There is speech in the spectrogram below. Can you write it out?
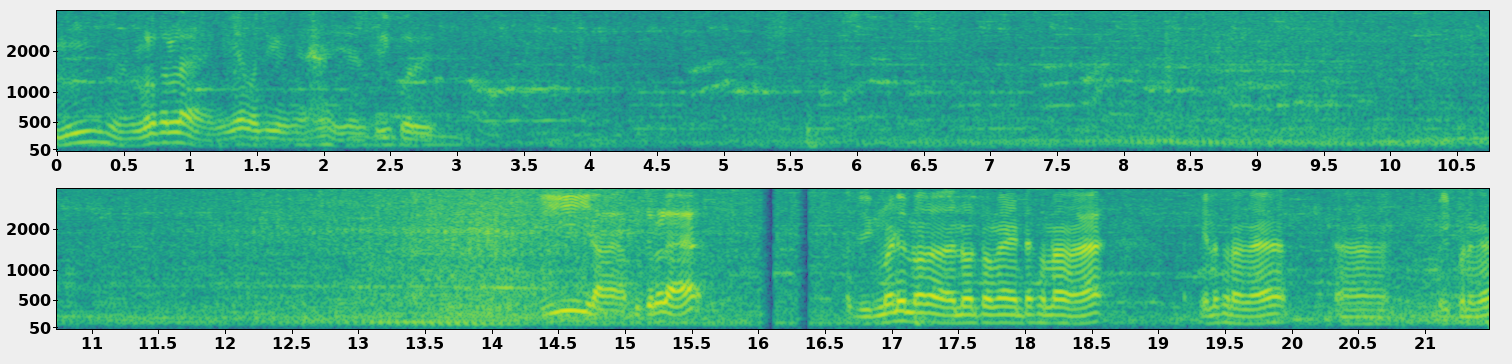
ம் உங்களை சொல்லல. நீங்க ஏன் வச்சுக்கிறீங்க? சிரிப்பு வருது ஈ நான் அப்படி சொல்லலை அதுக்கு முன்னாடி இன்னொரு இன்னொருத்தவங்க என்கிட்ட சொன்னாங்க. என்ன சொன்னாங்க? வெயிட் பண்ணுங்க.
